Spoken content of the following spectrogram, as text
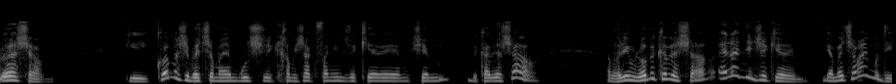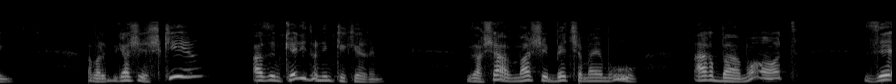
לא ישר. כי כל מה שבית שמאי אמרו שחמישה גפנים זה כרם כשהם בקו ישר, אבל אם לא בקו ישר, אין להם דין של כרם, גם בית שמאי מודים. אבל בגלל שיש קיר, אז הם כן נידונים ככרם. ועכשיו, מה שבית שמאי אמרו 400, זה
